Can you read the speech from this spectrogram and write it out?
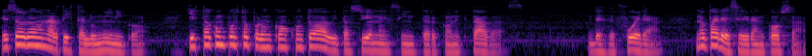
Es obra de un artista lumínico y está compuesto por un conjunto de habitaciones interconectadas. Desde fuera, no parece gran cosa.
